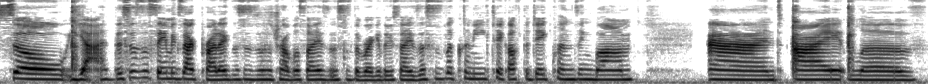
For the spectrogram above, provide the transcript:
so yeah this is the same exact product this is the travel size this is the regular size this is the clinique take off the day cleansing balm and I love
